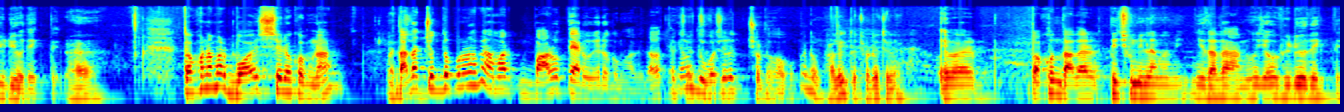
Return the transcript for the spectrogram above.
ভিডিও দেখতে। হ্যাঁ। তখন আমার বয়স সেরকম না। দাদার চোদ্দ পনেরো হবে আমার বারো তেরো এরকম হবে। দাদার থেকে আমি দু বছরের ছোট হব। তো ভালোই তো ছোট ছিল। এবার তখন দাদার পিছু নিলাম আমি যে দাদা আমিও যাব ভিডিও দেখতে।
